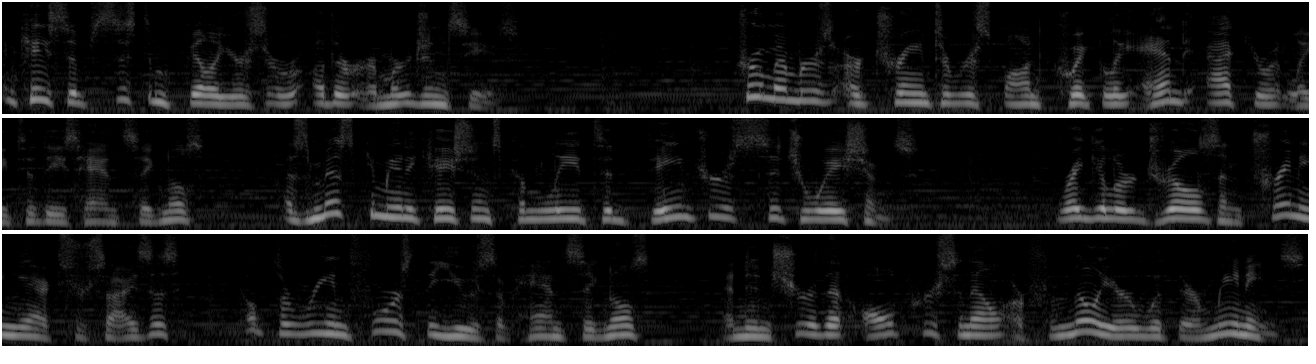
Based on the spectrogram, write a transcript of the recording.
in case of system failures or other emergencies. Crew members are trained to respond quickly and accurately to these hand signals as miscommunications can lead to dangerous situations. Regular drills and training exercises help to reinforce the use of hand signals and ensure that all personnel are familiar with their meanings.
